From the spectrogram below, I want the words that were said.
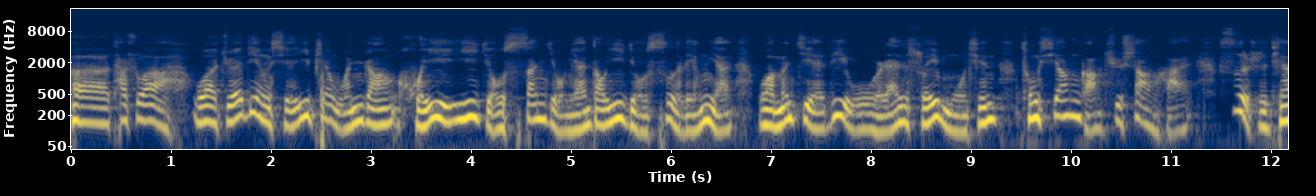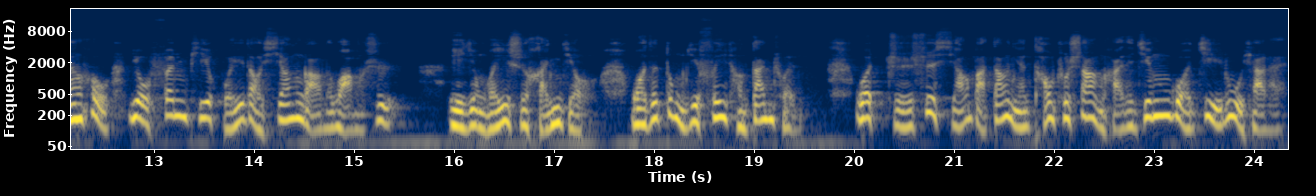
呃，他说啊，我决定写一篇文章，回忆一九三九年到一九四零年，我们姐弟五人随母亲从香港去上海，四十天后又分批回到香港的往事，已经为时很久。我的动机非常单纯。我只是想把当年逃出上海的经过记录下来，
